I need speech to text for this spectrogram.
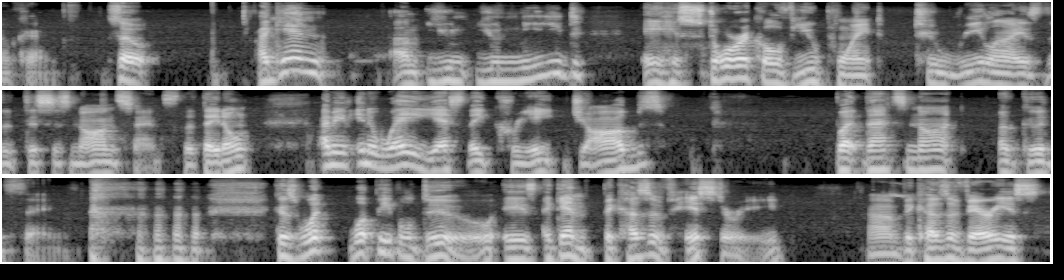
okay, so again, um, you you need a historical viewpoint to realize that this is nonsense. That they don't. I mean, in a way, yes, they create jobs, but that's not a good thing. Because what, what people do is, again, because of history, um, because of various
